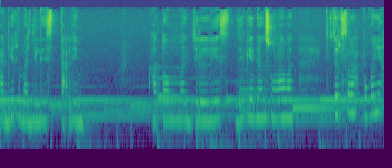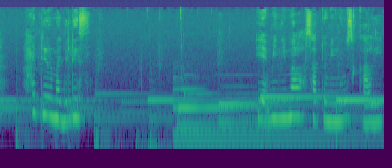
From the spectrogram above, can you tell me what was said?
hadir majelis taklim atau majelis zikir dan sholawat. Itu terserah pokoknya hadir majelis minimal satu minggu sekali.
